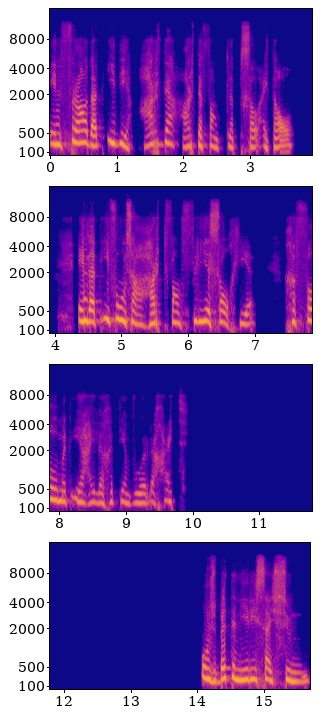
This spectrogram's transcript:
en vra dat U die harde harte van klip sal uithaal en dat U vir ons 'n hart van vlees sal gee, gevul met U heilige teenwoordigheid. Ons bid in hierdie seisoen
